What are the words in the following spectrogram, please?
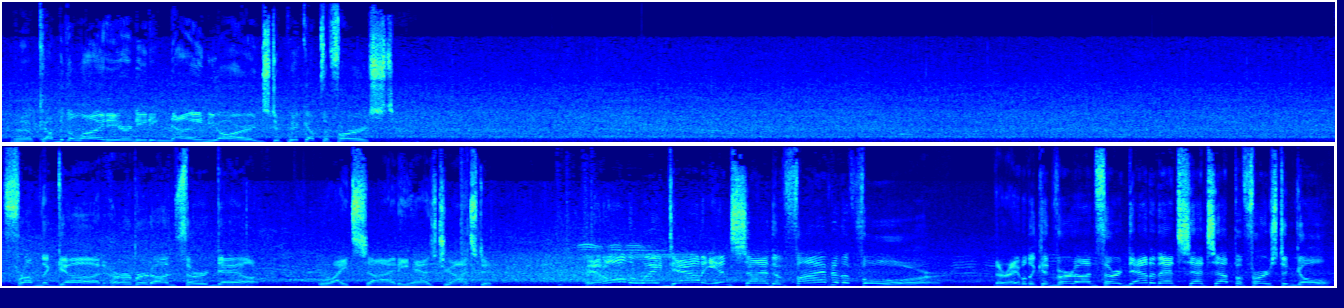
They'll come to the line here needing nine yards to pick up the first. From the gun, Herbert on third down. Right side, he has Johnston. And all the way down inside the five to the four. They're able to convert on third down, and that sets up a first and goal.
